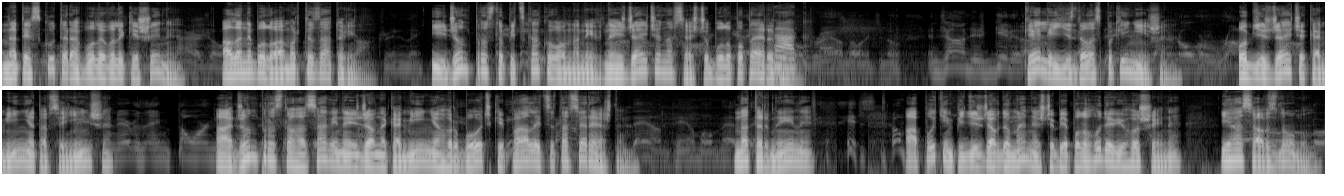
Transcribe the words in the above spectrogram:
На тих скутерах були великі шини, але не було амортизаторів. І Джон просто підскакував на них, наїжджаючи на все, що було попереду. Так, Келлі їздила спокійніше, об'їжджаючи каміння та все інше. А Джон просто гасав і наїжджав на каміння, горбочки, палиці та все решта, на тернини, а потім під'їжджав до мене, щоб я полагодив його шини, і гасав знову.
